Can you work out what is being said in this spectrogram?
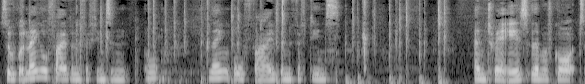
So we've got 905 and the 15s and oh, 905 and the 15s and 20s. Then we've got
